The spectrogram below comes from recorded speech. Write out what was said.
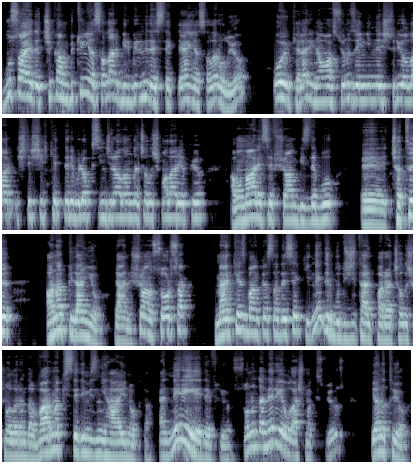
Bu sayede çıkan bütün yasalar birbirini destekleyen yasalar oluyor. O ülkeler inovasyonu zenginleştiriyorlar. İşte şirketleri blok zinciri alanında çalışmalar yapıyor. Ama maalesef şu an bizde bu e, çatı ana plan yok. Yani şu an sorsak Merkez Bankası'na desek ki nedir bu dijital para çalışmalarında varmak istediğimiz nihai nokta? Yani nereyi hedefliyoruz? Sonunda nereye ulaşmak istiyoruz? yanıtı yok.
